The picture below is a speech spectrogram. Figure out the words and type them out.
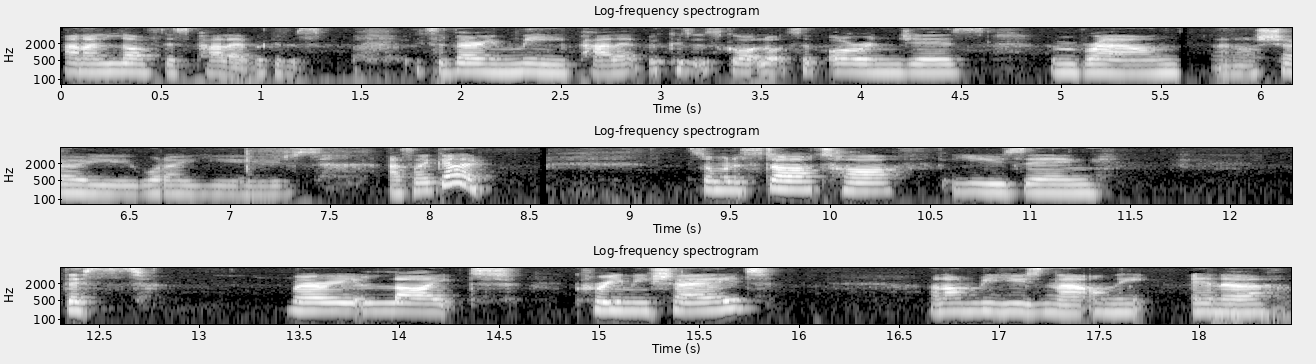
and I love this palette because it's it's a very me palette because it's got lots of oranges and browns and I'll show you what I use as I go. So I'm going to start off using this very light creamy shade and I'm going to be using that on the inner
